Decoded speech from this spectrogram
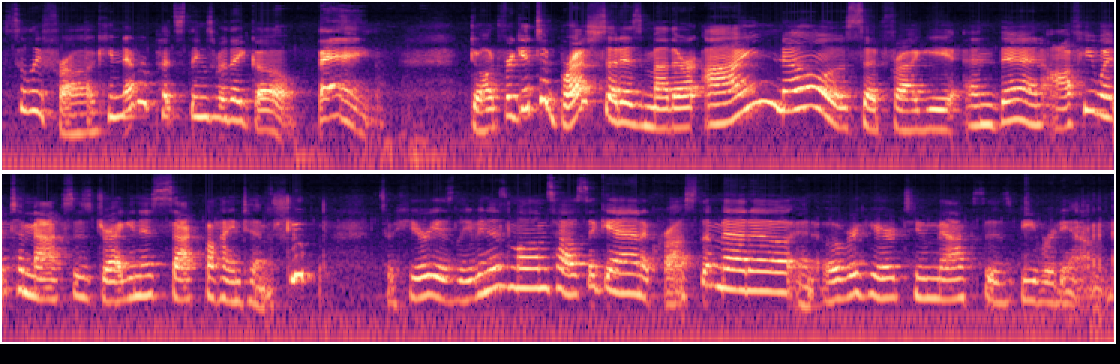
Silly frog, he never puts things where they go. Bang! Don't forget to brush, said his mother. I know, said Froggy, and then off he went to Max's, dragging his sack behind him. Shloop! So here he is leaving his mom's house again, across the meadow, and over here to Max's beaver dam.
